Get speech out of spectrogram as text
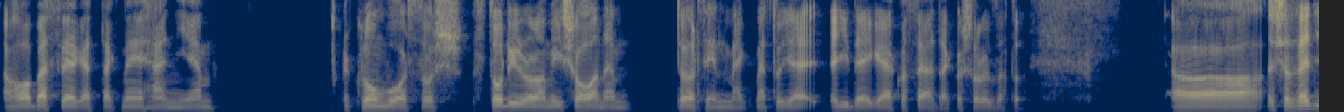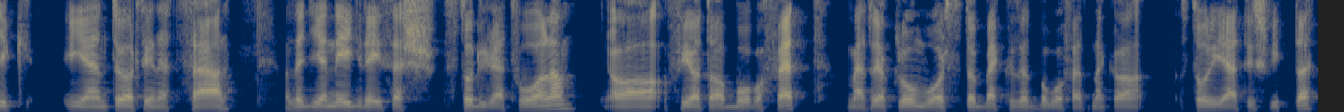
ahol beszélgettek néhány ilyen Clone Wars-os sztoriról, ami soha nem történt meg, mert ugye egy ideig elkaszálták a sorozatot. Uh, és az egyik ilyen történetszál, az egy ilyen négy részes sztori lett volna, a fiatal Boba Fett, mert hogy a Clone Wars többek között Boba Fettnek a sztoriát is vitte,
